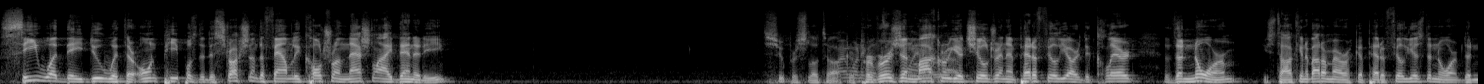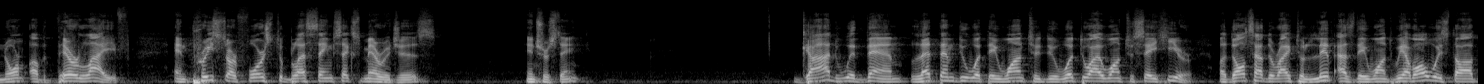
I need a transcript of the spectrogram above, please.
see what they do with their own peoples, the destruction of the family, cultural, and national identity. Super slow talker. Perversion, mockery of children, and pedophilia are declared the norm. He's talking about America. Pedophilia is the norm, the norm of their life. And priests are forced to bless same sex marriages. Interesting. God with them, let them do what they want to do. What do I want to say here? Adults have the right to live as they want. We have always thought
